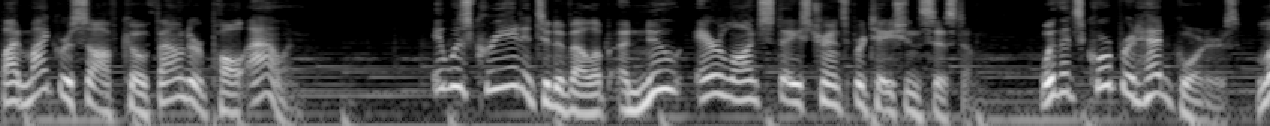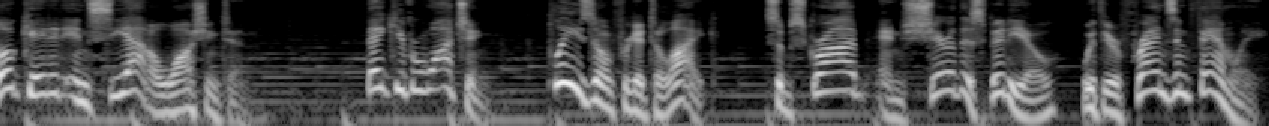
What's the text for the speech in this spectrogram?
by Microsoft co-founder Paul Allen. It was created to develop a new air-launched space transportation system with its corporate headquarters located in Seattle, Washington. Thank you for watching. Please don't forget to like, subscribe, and share this video with your friends and family.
